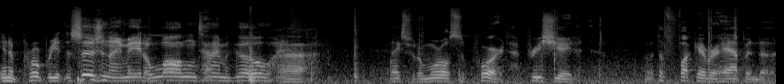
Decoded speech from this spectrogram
inappropriate decision I made a long time ago. Ah, thanks for the moral support. I appreciate it. What the fuck ever happened to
